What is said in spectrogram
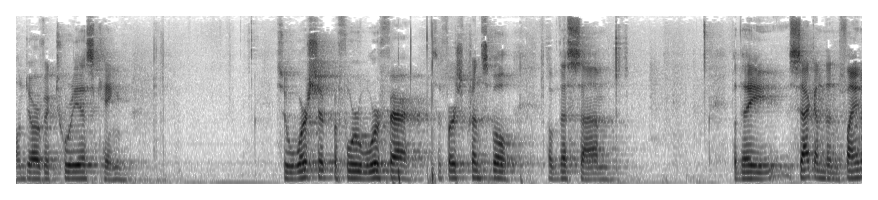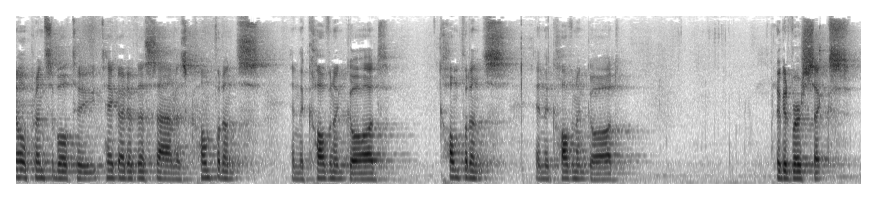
under our victorious King. So, worship before warfare is the first principle of this psalm. But the second and final principle to take out of this psalm is confidence in the covenant God. Confidence in the covenant God. Look at verse 6.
